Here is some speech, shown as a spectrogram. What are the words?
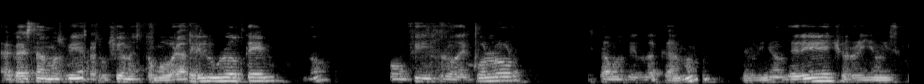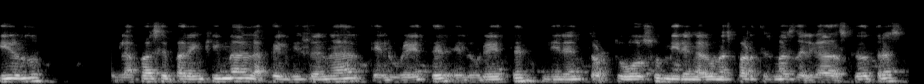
Acá estamos viendo instrucciones tomográficas del urotem. Con filtro de color. Estamos viendo acá, ¿no? El riñón derecho, el riñón izquierdo, la fase parenquimal, la pelvis renal, el uréter, el uréter, miren, tortuoso, miren algunas partes más delgadas que otras,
